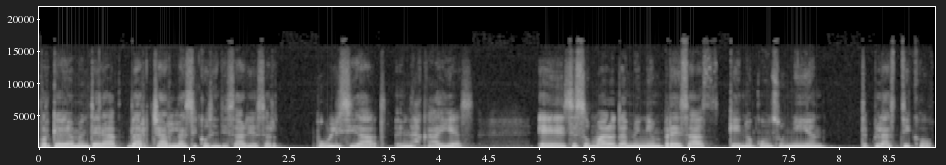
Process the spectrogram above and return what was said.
porque obviamente era dar charlas y concientizar y hacer publicidad en las calles. Eh, se sumaron también empresas que no consumían plástico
